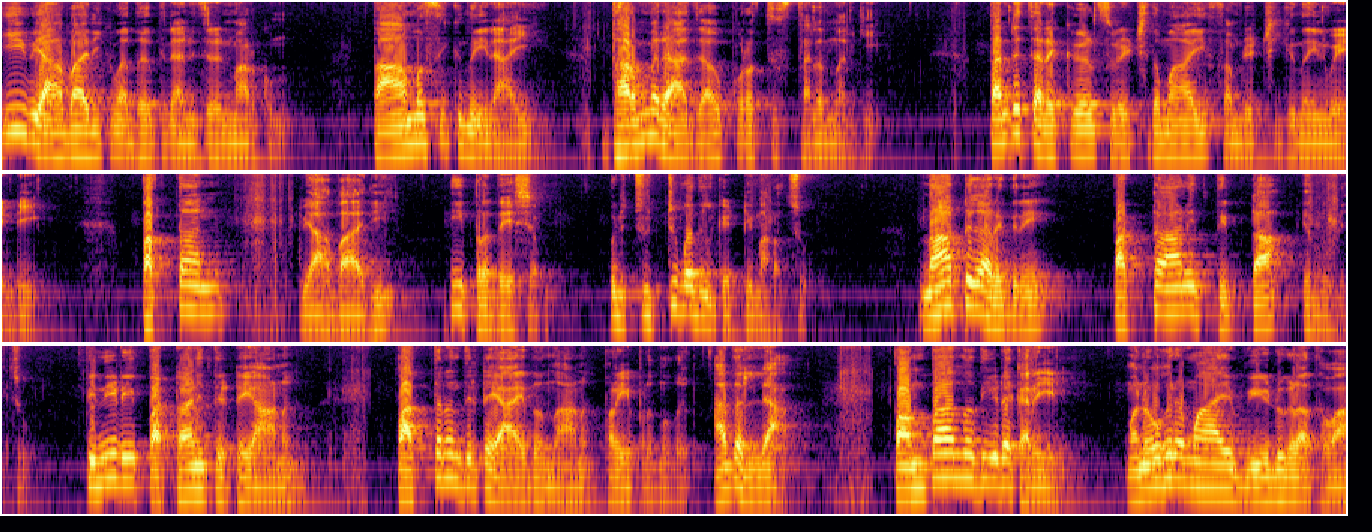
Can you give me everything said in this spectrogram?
ഈ വ്യാപാരിക്കും അദ്ദേഹത്തിന്റെ അനുചരന്മാർക്കും താമസിക്കുന്നതിനായി ധർമ്മരാജാവ് കുറച്ച് സ്ഥലം നൽകി. തന്റെ ചരക്കുകൾ സുരക്ഷിതമായി സംരക്ഷിക്കുന്നതിന് വേണ്ടി പത്താൻ വ്യാപാരി ഈ പ്രദേശം ഒരു ചുറ്റുമതിൽ കെട്ടി മറച്ചു നാട്ടുകാർ ഇതിനെ പട്ടാണിത്തിട്ട എന്ന് വിളിച്ചു. പിന്നീട് ഈ പട്ടാണിത്തിട്ടയാണ് പത്തനംതിട്ടയായതെന്നാണ് പറയപ്പെടുന്നത്. അതല്ല പമ്പാ നദിയുടെ കരയിൽ മനോഹരമായ വീടുകൾ അഥവാ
